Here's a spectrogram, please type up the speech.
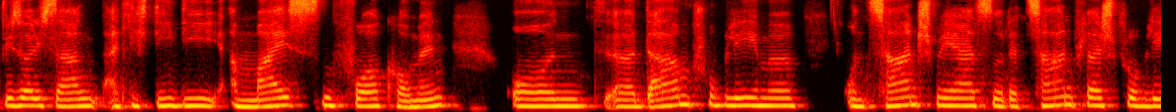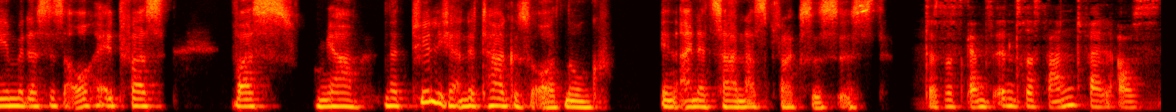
wie soll ich sagen, eigentlich die, die am meisten vorkommen. Und äh, Darmprobleme und Zahnschmerzen oder Zahnfleischprobleme, das ist auch etwas, was ja natürlich an der Tagesordnung in einer Zahnarztpraxis ist. Das ist ganz interessant, weil aus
